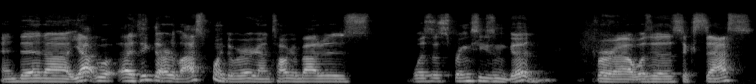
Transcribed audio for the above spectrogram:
and then, uh, yeah, well, I think our last point that we are going to talk about is was the spring season good for uh, was it a success?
